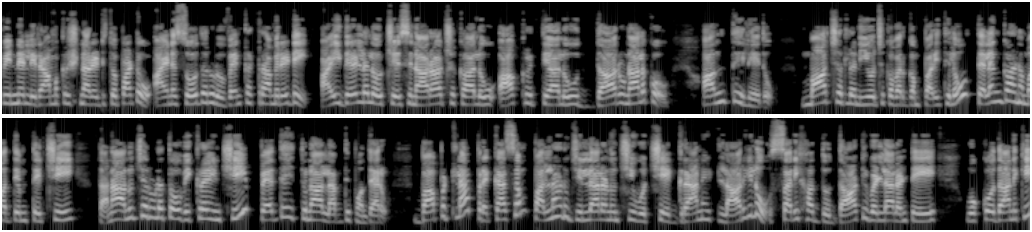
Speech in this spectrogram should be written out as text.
పిన్నెల్లి రామకృష్ణారెడ్డితో పాటు ఆయన సోదరుడు వెంకట్రామిరెడ్డి ఐదేళ్ళలో చేసిన అరాచకాలు ఆకృత్యాలు దారుణాలకు అంతే లేదు. మాచర్ల నియోజకవర్గం పరిధిలో తెలంగాణ మద్యం తెచ్చి తన అనుచరులతో విక్రయించి పెద్ద ఎత్తున లబ్ధి పొందారు. బాపట్ల ప్రకాశం పల్నాడు జిల్లాల నుంచి వచ్చే గ్రానైట్ లారీలు సరిహద్దు దాటి వెళ్ళాలంటే ఒక్కోదానికి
